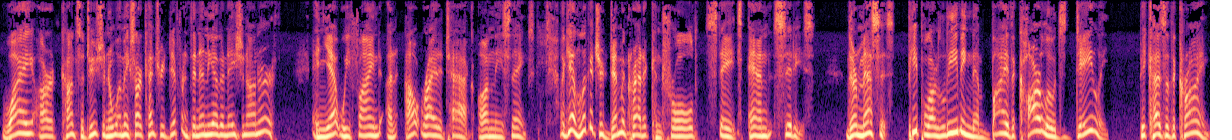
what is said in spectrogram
why our Constitution and what makes our country different than any other nation on earth. And yet we find an outright attack on these things. Again, look at your Democratic controlled states and cities. They're messes. People are leaving them by the carloads daily because of the crime.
